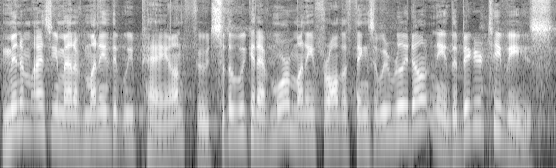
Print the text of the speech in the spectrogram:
minimize the amount of money that we pay on food so that we can have more money for all the things that we really don't need the bigger TVs,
